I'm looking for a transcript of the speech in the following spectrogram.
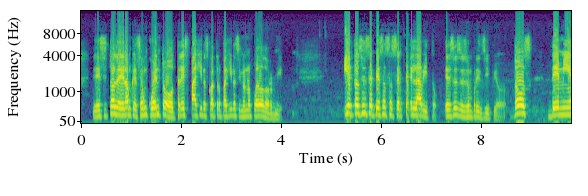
Necesito leer aunque sea un cuento o tres páginas, cuatro páginas, si no, no puedo dormir. Y entonces empiezas a hacerte el hábito. Ese es un principio. Dos, de mi,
